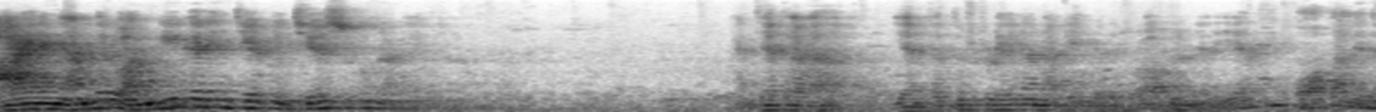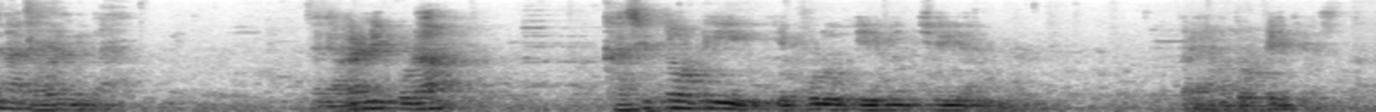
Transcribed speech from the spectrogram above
ఆయనని అందరూ అంగీకరించేట్టు చేసుకున్నాడు ఆయన. అంచేత ఎంత దుష్టుడైనా నాకేం పెద్ద ప్రాబ్లం లేదు. ఎంత కోపం లేదు నాకు ఎవరి మీద. నేను ఎవరిని కూడా కసితోటి ఎప్పుడు ఏమి చేయను. ప్రేమతోటే చేస్తాను.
